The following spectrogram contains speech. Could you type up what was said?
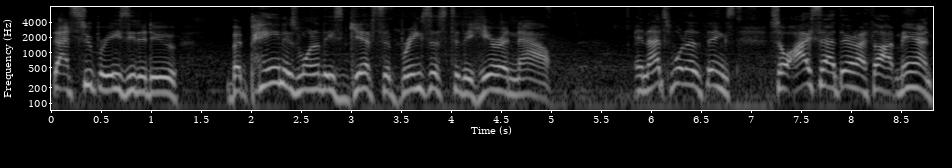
That's super easy to do. But pain is one of these gifts that brings us to the here and now. And that's one of the things. So I sat there and I thought, man,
